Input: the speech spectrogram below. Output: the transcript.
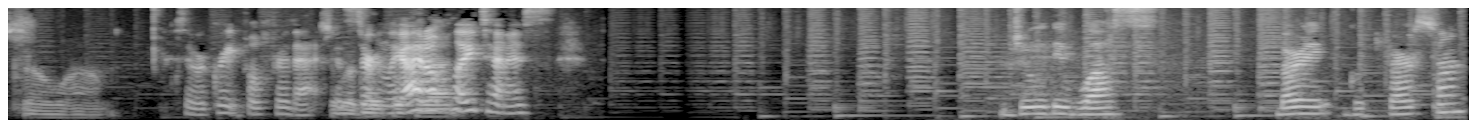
So um, So we're grateful for that. So 'cause we're certainly I don't that. play tennis. Judy was very good person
